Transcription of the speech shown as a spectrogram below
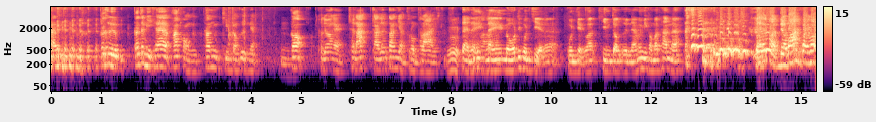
กัน ก็คือก็จะมีแค่พรรคของท่านคิมจองอึนเนี่ย อืม ก็ เขาเรียกว่าไง ชนะการเลือกตั้งอย่างถล่มทลายอืมแต่ในในโน้ตที่คุณเขียนนะคุณเขียนว่าคิมจองอึนนะไม่มีคำว่าท่านนะเดี๋ยวก่อนเดี๋ยวบ้านไฟไหม้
